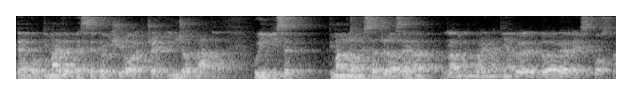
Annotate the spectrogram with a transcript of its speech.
tempo ottimale dovrebbe essere 12 ore, cioè in giornata. Quindi se ti mandano un messaggio la sera, la, domani mattina dovrebbero avere la risposta.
